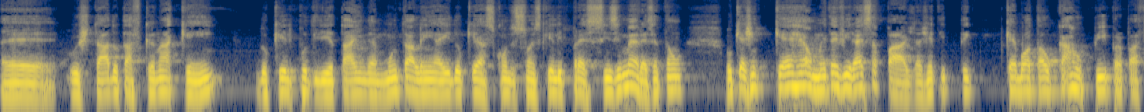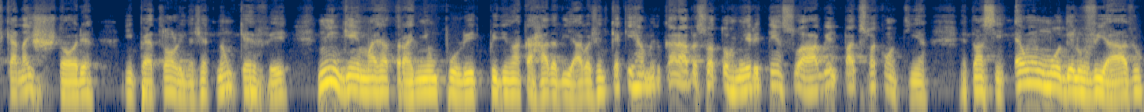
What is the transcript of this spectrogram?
É, o Estado está ficando aquém do que ele poderia estar tá ainda muito além aí do que as condições que ele precisa e merece. Então, o que a gente quer realmente é virar essa página. A gente tem quer botar o carro-pipa para ficar na história em Petrolina. A gente não quer ver ninguém mais atrás nenhum político pedindo uma carrada de água. A gente quer que realmente o cara abra sua torneira e tenha sua água e ele pague sua continha. Então, assim, é um modelo viável,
